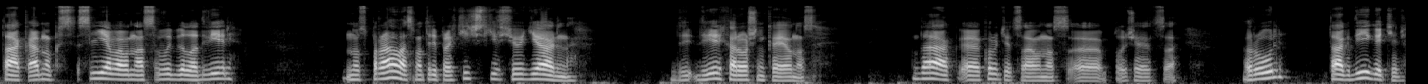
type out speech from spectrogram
Так, а ну слева у нас выбила дверь. Но справа, смотри, практически все идеально. Дверь хорошенькая у нас. Да, э, крутится у нас, э, получается, руль. Так, двигатель.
